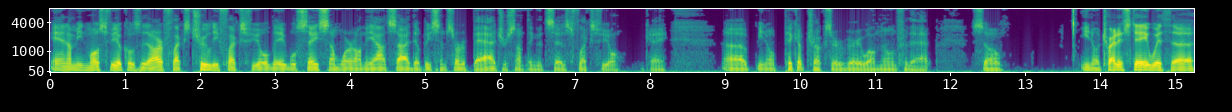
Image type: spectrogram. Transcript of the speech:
And I mean, most vehicles that are flex, truly flex fuel, they will say somewhere on the outside there'll be some sort of badge or something that says flex fuel. Okay. Uh, you know, pickup trucks are very well known for that. So, you know, try to stay with uh,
